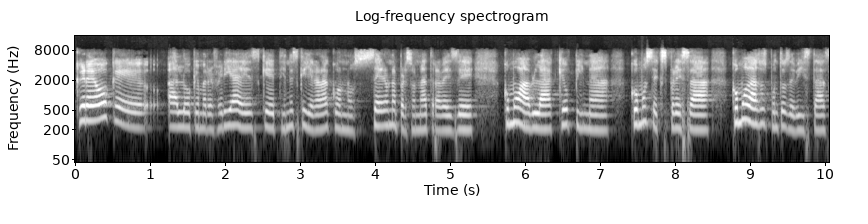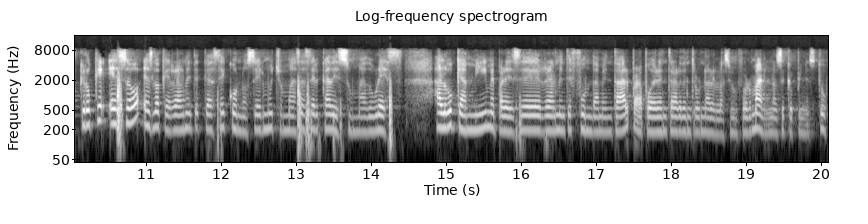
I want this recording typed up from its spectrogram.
creo que a lo que me refería es que tienes que llegar a conocer a una persona a través de cómo habla, qué opina, cómo se expresa, cómo da sus puntos de vista. Creo que eso es lo que realmente te hace conocer mucho más acerca de su madurez. Algo que a mí me parece realmente fundamental para poder entrar dentro de una relación formal. No sé qué opinas tú.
